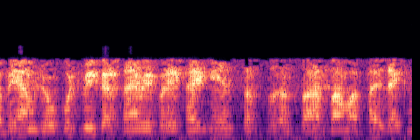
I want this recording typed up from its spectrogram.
अभी हम जो कुछ भी करते हैं, विपरीत है कि सहमत है। देखा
